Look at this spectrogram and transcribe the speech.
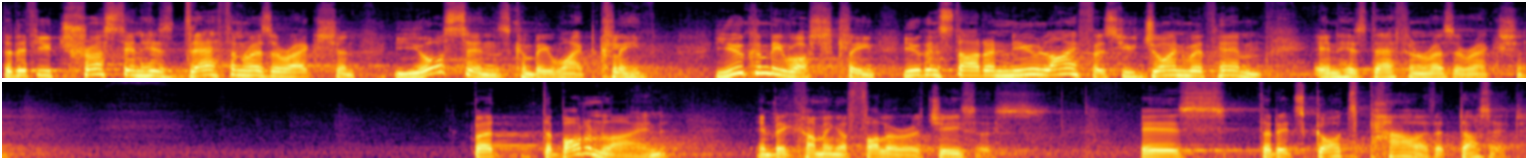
that if you trust in his death and resurrection, your sins can be wiped clean. You can be washed clean. You can start a new life as you join with him in his death and resurrection. But the bottom line in becoming a follower of Jesus is that it's God's power that does it.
